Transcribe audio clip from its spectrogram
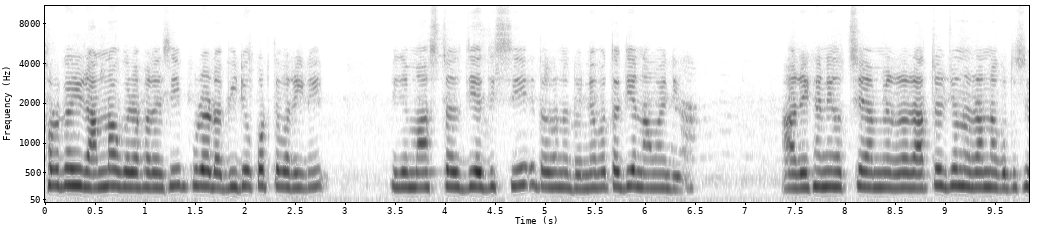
তরকারি রান্নাও করে ফেলেছি পুরোটা ভিডিও করতে পারিনি এই যে মাছ টাছ দিয়ে দিচ্ছি তখন ধনিয়া পাতা দিয়ে নামাই দিব। আর এখানে হচ্ছে আমরা রাতের জন্য রান্না করতেছি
